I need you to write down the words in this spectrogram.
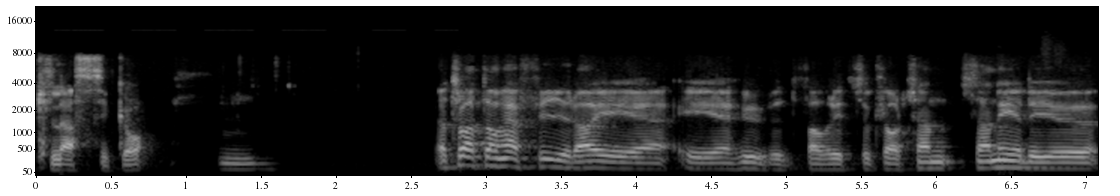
Klassiker. Mm. Jag tror att de här fyra är, är huvudfavorit såklart. Sen, sen är det ju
